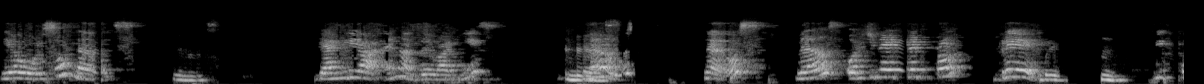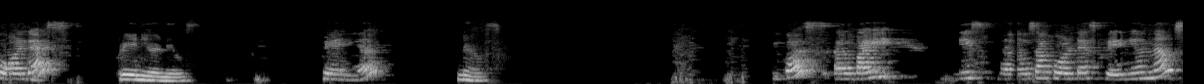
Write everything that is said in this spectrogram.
Here also nerves. Nerves. Ganglia and other one is Nerves. nerves. Nerves. Nerves originated from brain. Brain. Hmm. We called as Cranial nerves. cranial Nerves. because uh, why these nerves are called as cranial nerves?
